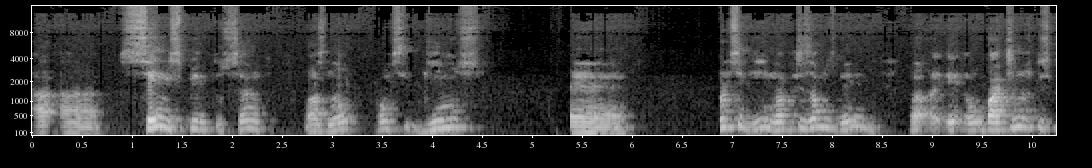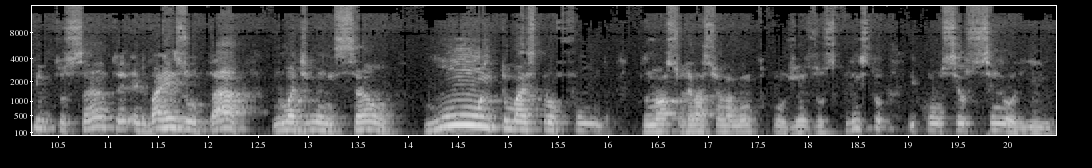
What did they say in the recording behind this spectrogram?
a, a, sem o Espírito Santo, nós não conseguimos é, prosseguir, nós precisamos dele. O batismo do Espírito Santo ele vai resultar numa dimensão muito mais profunda do nosso relacionamento com Jesus Cristo e com o seu senhorio.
